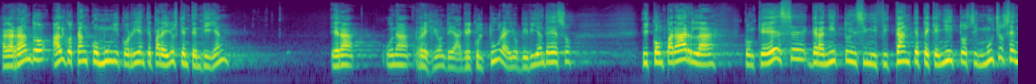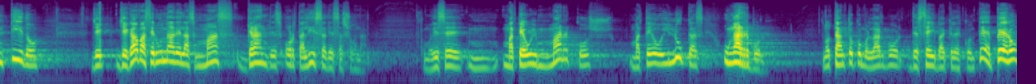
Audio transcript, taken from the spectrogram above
agarrando algo tan común y corriente para ellos que entendían, era una región de agricultura, ellos vivían de eso, y compararla con que ese granito insignificante, pequeñito, sin mucho sentido, llegaba a ser una de las más grandes hortalizas de esa zona. Como dice Mateo y Marcos, Mateo y Lucas, un árbol. No tanto como el árbol de ceiba que les conté, pero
